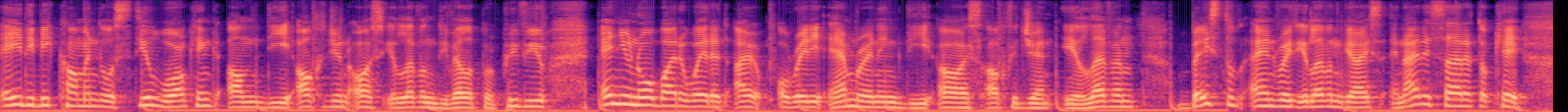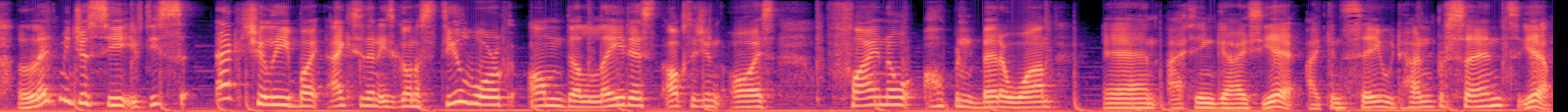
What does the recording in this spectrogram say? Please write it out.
ADB comment was still working on the Oxygen OS 11 developer preview and you know, by the way, that I already am running the OS Oxygen 11 based on Android 11 guys and I decided okay let me just see if this actually by accident is gonna still work on the latest Oxygen OS final open beta one and I think guys yeah I can say with 100% yeah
